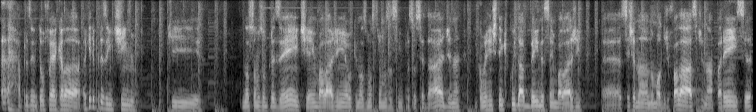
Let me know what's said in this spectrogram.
apresentou foi aquela, aquele presentinho que nós somos um presente, a embalagem é o que nós mostramos assim para a sociedade, né? E como a gente tem que cuidar bem dessa embalagem, é, seja na- no modo de falar, seja na aparência,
